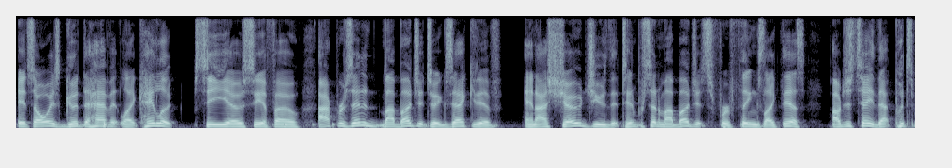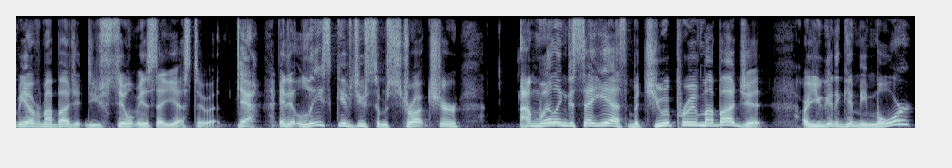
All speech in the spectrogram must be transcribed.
it's always good to have it. Like, hey, look, CEO, CFO, I presented my budget to executive. And I showed you that 10% of my budget's for things like this. I'll just tell you that puts me over my budget. Do you still want me to say yes to it? Yeah. It at least gives you some structure. I'm willing to say yes, but you approve my budget. Are you going to give me more?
